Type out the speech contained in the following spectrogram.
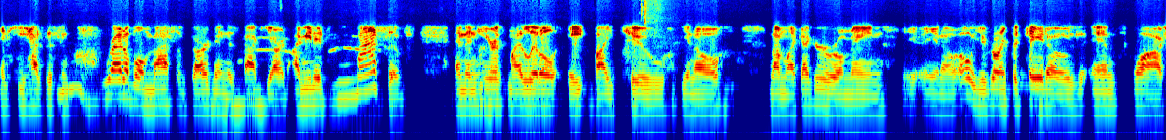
and he has this incredible massive garden in his backyard. I mean, it's massive. And then here's my little eight by two, you know, and I'm like, I grew romaine, you know, oh, you're growing potatoes and squash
